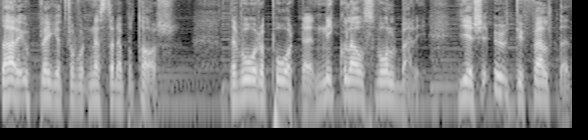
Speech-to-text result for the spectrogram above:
Det här är upplägget för vårt nästa reportage där vår reporter Nikolaus Wollberg ger sig ut i fältet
